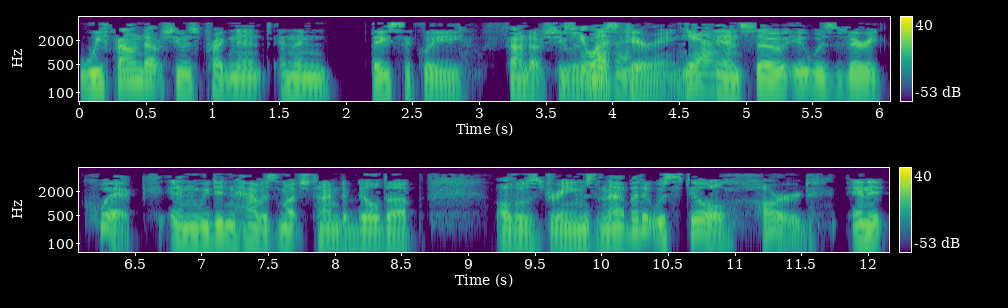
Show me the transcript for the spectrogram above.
We found out she was pregnant and then basically found out she was She miscarrying. Yeah. And so it was very quick and we didn't have as much time to build up all those dreams and that, but it was still hard. And it,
